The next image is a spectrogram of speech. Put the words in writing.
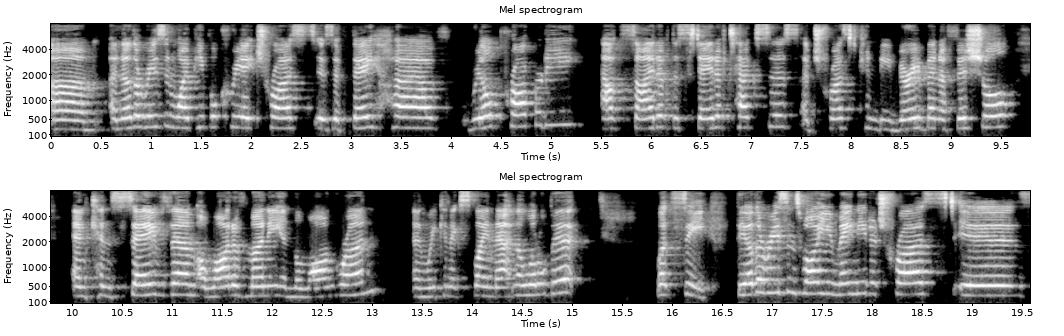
Um, another reason why people create trusts is if they have real property outside of the state of Texas, a trust can be very beneficial and can save them a lot of money in the long run. And we can explain that in a little bit. Let's see. The other reasons why you may need a trust is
